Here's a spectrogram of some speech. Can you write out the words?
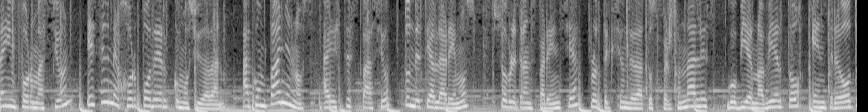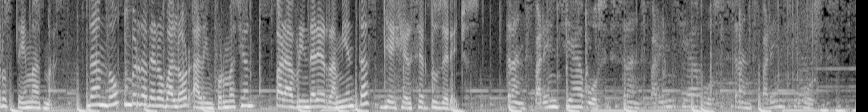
La información es el mejor poder como ciudadano. Acompáñanos a este espacio donde te hablaremos sobre transparencia, protección de datos personales, gobierno abierto, entre otros temas más, dando un verdadero valor a la información para brindar herramientas y ejercer tus derechos. Transparencia voces, transparencia voces, transparencia voces.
